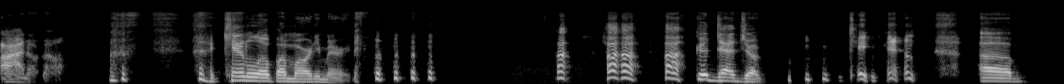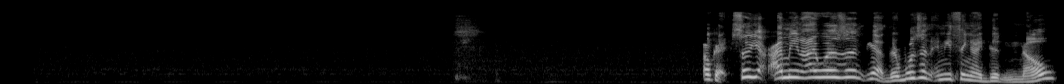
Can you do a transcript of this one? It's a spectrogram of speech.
I don't know. Cantaloupe, I'm already married. ha, ha, ha, ha, good dad joke. Caveman. Um Okay, so yeah, I mean, I wasn't. Yeah, there wasn't anything I didn't know.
